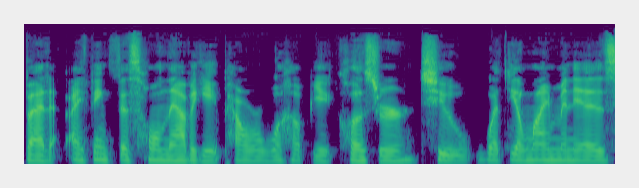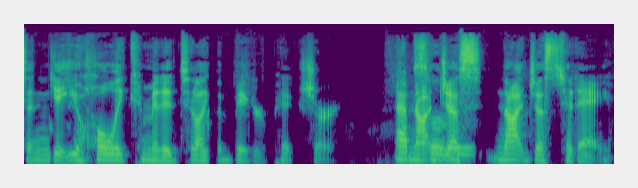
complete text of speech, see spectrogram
but I think this whole navigate power will help you get closer to what the alignment is and get you wholly committed to like the bigger picture. Absolutely. not just not just today.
